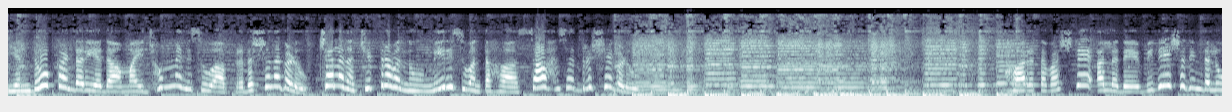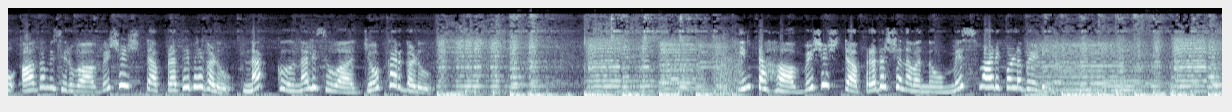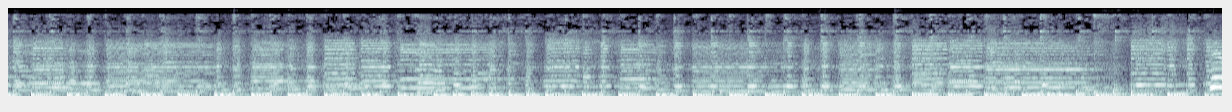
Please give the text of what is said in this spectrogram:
ಎಂದೂ ಕಂಡರಿಯದ ಮೈ ಝುಮ್ಮೆನಿಸುವ ಪ್ರದರ್ಶನಗಳು, ಚಲನಚಿತ್ರವನ್ನು ಮೀರಿಸುವಂತಹ ಸಾಹಸ ದೃಶ್ಯಗಳು. ಭಾರತವಷ್ಟೇ ಅಲ್ಲದೆ ವಿದೇಶದಿಂದಲೂ ಆಗಮಿಸಿರುವ ವಿಶಿಷ್ಟ ಪ್ರತಿಭೆಗಳು, ನಕ್ಕು ನಲಿಸುವ ಜೋಕರ್ಗಳು. ಇಂತಹ ವಿಶಿಷ್ಟ ಪ್ರದರ್ಶನವನ್ನು ಮಿಸ್ ಮಾಡಿಕೊಳ್ಳಬೇಡಿ.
